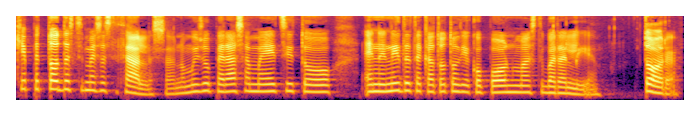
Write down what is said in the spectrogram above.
και πετώντας τη μέσα στη θάλασσα. Νομίζω περάσαμε έτσι το 90% των διακοπών μας στην παραλία. Τώρα,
